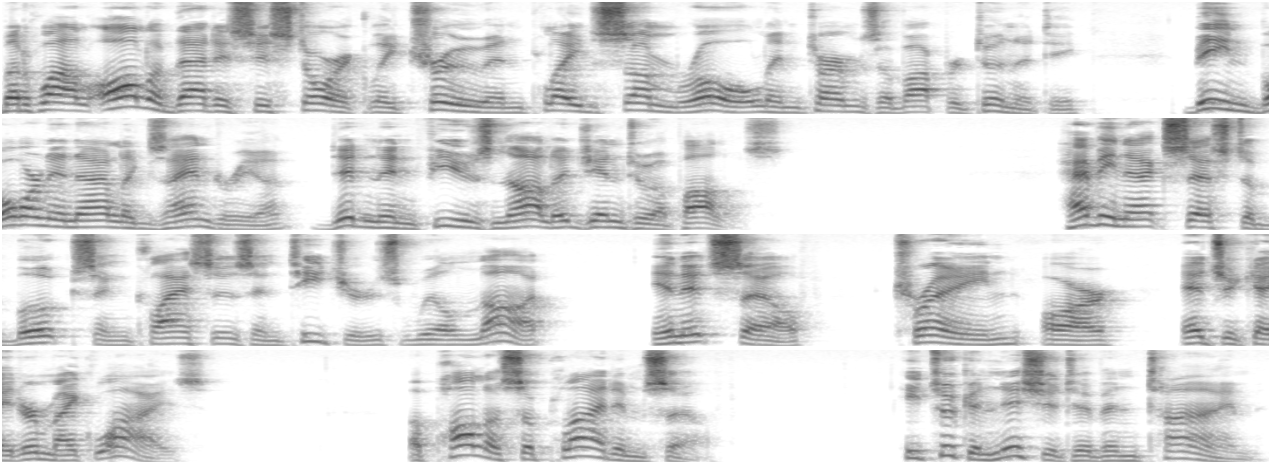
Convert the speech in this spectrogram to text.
But while all of that is historically true and played some role in terms of opportunity, being born in Alexandria didn't infuse knowledge into Apollos. Having access to books and classes and teachers will not, in itself, train or educate or make wise. Apollos applied himself. He took initiative in time.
